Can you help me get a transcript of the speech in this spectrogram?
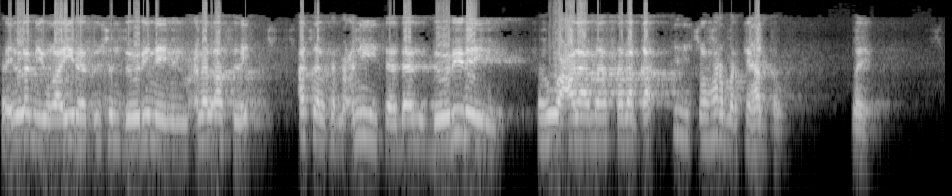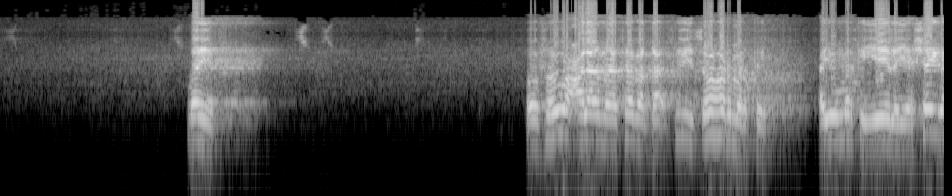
fain lam yugaayir hadduusan doorinaynin macna alasli asalka macnihiisa haddaanu doorinaynin fahuwa calaa maa sabaqa sidii soo hormartay hadda ayb ayb oo fahuwa calaa maa sabaqa sidii soo hormartay ayuu marka yeelaya shayga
